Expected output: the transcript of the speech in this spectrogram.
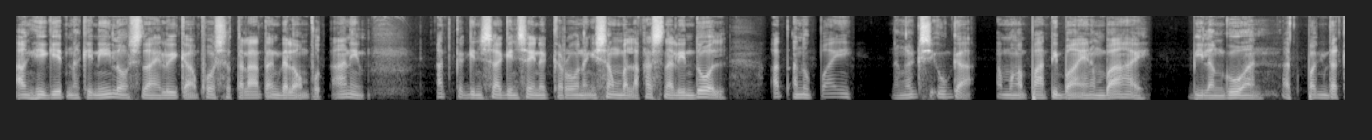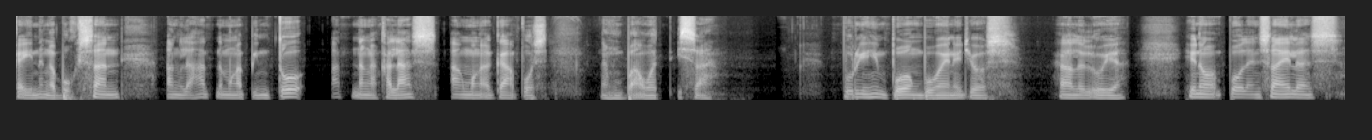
ang higit na kinilos dahil ika po sa talatang 26 at kaginsa-ginsay nagkaroon ng isang malakas na lindol at ano pa'y nangagsiuga ang mga patibayan ng bahay, bilangguan at pagdakay na buksan ang lahat ng mga pinto at nangakalas ang mga gapos ng bawat isa. Purihin po ang buhay ng Diyos. Hallelujah. You know, Paul and Silas,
